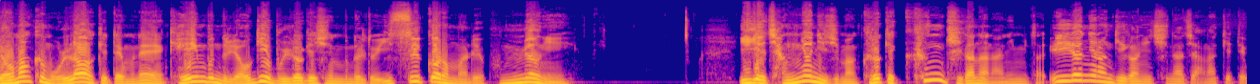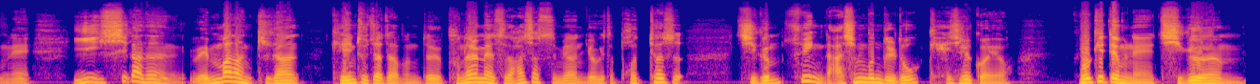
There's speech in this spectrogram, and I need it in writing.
여만큼 올라왔기 때문에 개인분들 여기에 물려 계시는 분들도 있을 거란 말이에요. 분명히. 이게 작년이지만 그렇게 큰 기간은 아닙니다. 1년이란 기간이 지나지 않았기 때문에 이 시간은 웬만한 기간 개인 투자자분들 분할 매수 하셨으면 여기서 버텨서 지금 수익 나신 분들도 계실 거예요. 그렇기 때문에 지금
